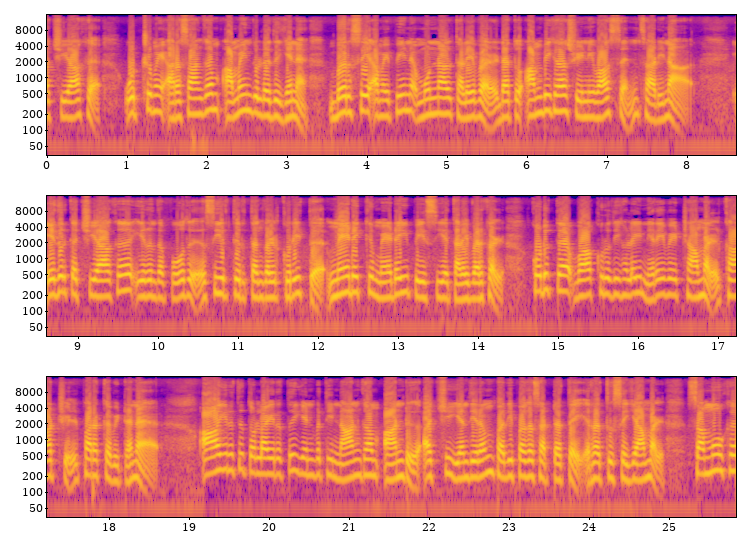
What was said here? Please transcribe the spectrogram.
ஆட்சியாக ஒற்றுமை அரசாங்கம் அமைந்துள்ளது என பெர்சே அமைப்பின் முன்னாள் தலைவர் டத்து அம்பிகா ஸ்ரீனிவாசன் சாடினார். எதிர்க்கட்சியாக இருந்தபோது சீர்திருத்தங்கள் குறித்து மேடைக்கு மேடை பேசிய தலைவர்கள் கொடுத்த வாக்குறுதிகளை நிறைவேற்றாமல் காற்றில் பறக்கவிட்டனர். ஆயிரத்து தொள்ளாயிரத்து எண்பத்தி நான்காம் ஆண்டு அச்சு இயந்திரம் பதிப்பக சட்டத்தை ரத்து செய்யாமல் சமூக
